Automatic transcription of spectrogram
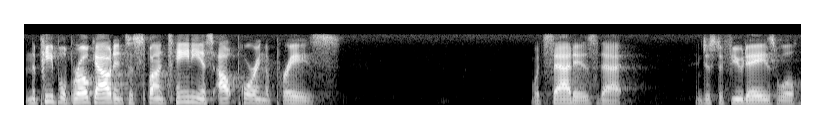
And the people broke out into spontaneous outpouring of praise. What's sad is that In just a few days, we'll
